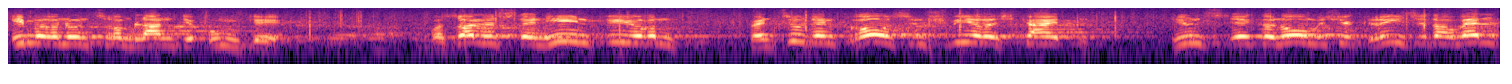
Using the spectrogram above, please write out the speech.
immer in unserem Lande umgehen. Wo soll es denn hinführen, wenn zu den großen Schwierigkeiten, die uns die ökonomische Krise der Welt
